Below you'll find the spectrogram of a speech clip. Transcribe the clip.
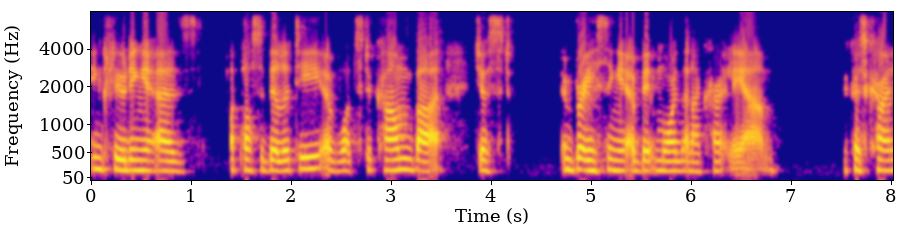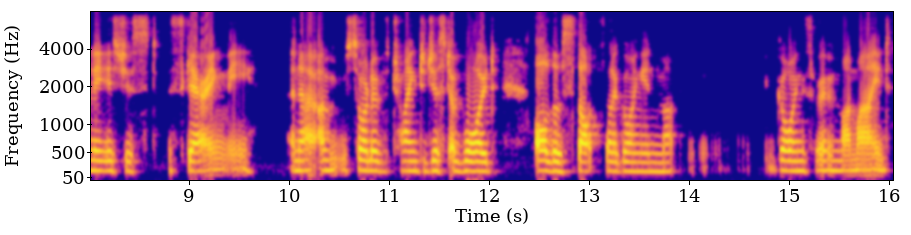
including it as a possibility of what's to come, but just embracing it a bit more than I currently am. Because currently it's just scaring me. And I, I'm sort of trying to just avoid all those thoughts that are going in my, going through in my mind.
